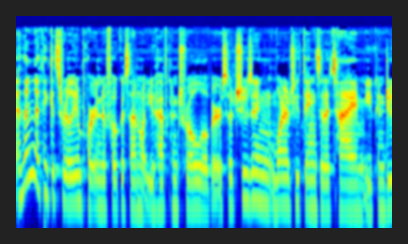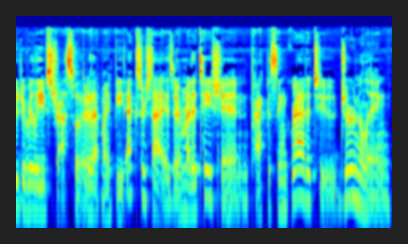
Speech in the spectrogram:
And then I think it's really important to focus on what you have control over. So, choosing one or two things at a time you can do to relieve stress, whether that might be exercise or meditation, practicing gratitude, journaling,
